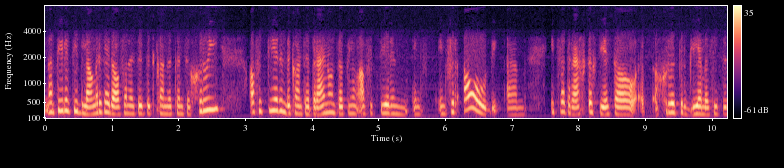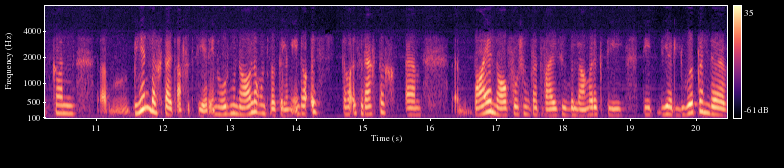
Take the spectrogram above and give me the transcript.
natuurlik die belangrikheid daarvan is dit dit kan 'n kind se groei affekteer en dit kan sy breinontwikkeling affekteer en en, en veral ehm um, iets wat regtig deesdae 'n groot probleem is, is dit kan um, beendigtheid affekteer en hormonale ontwikkeling en daar is daar is regtig ehm um, baie navorsing wat wys hoe belangrik die die deurlopende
